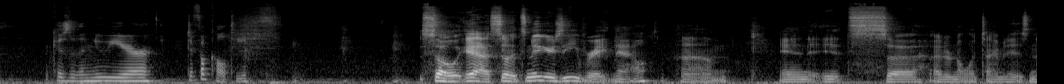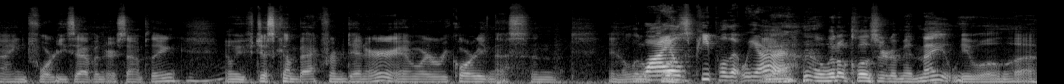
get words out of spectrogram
because of the New Year difficulty. So yeah, so it's New Year's Eve right now, um, and it's uh, I don't know what time it is, nine forty-seven or something, and we've just come back from dinner and we're recording this, and in a little Wild close- people that we are. yeah, a little closer to midnight, we will uh,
